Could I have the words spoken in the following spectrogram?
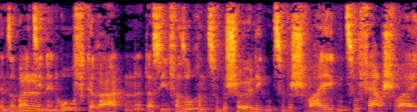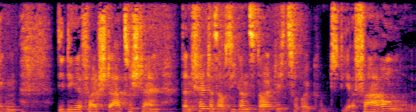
Denn sobald mhm. sie in den Ruf geraten, dass sie versuchen zu beschönigen, zu beschweigen, zu verschweigen, die Dinge falsch darzustellen, dann fällt das auf sie ganz deutlich zurück. Und die Erfahrung, äh,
